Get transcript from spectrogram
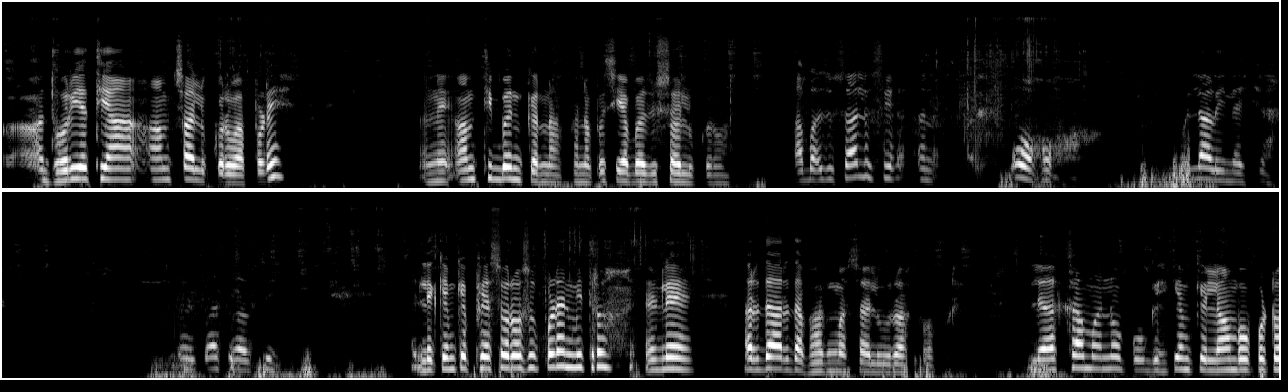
આ આમ ચાલુ કરવા પડે. અને આમથી બંધ કરી નાખવાના, પછી આ બાજુ ચાલુ કરવાનું. આ બાજુ ચાલુ છે અને ઓહો લાળી નાખ્યા. પાછું આવશે. એટલે કેમ કે ફેસો ઓછું પડે ને મિત્રો, એટલે અડધા અડધા ભાગમાં ચાલુ રાખવા પડે. એટલે આખામાં ન પોગે, કેમ કે લાંબો પટ્ટો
